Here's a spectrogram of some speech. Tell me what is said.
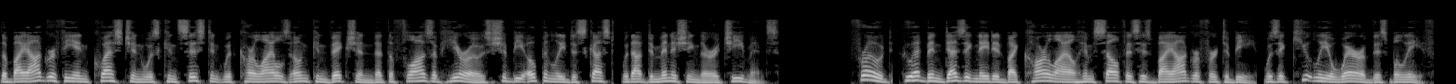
the biography in question was consistent with Carlyle's own conviction that the flaws of heroes should be openly discussed, without diminishing their achievements. Froude, who had been designated by Carlyle himself as his biographer to be, was acutely aware of this belief.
